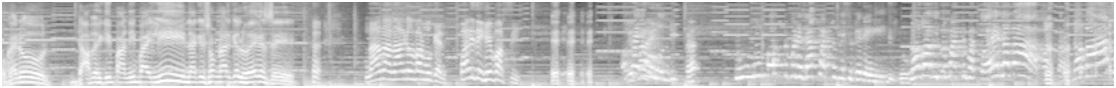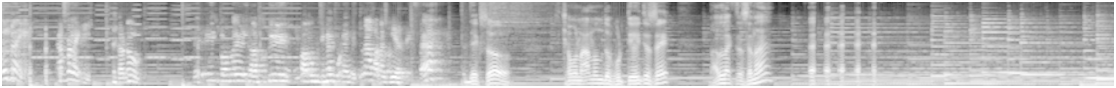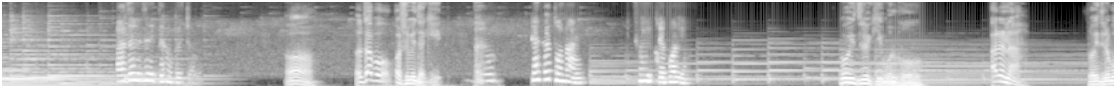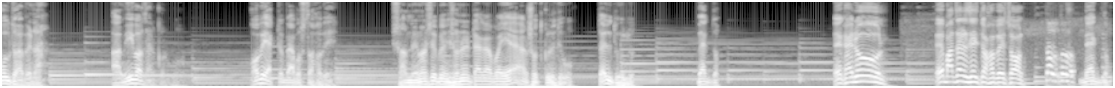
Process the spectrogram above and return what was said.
খাইরুল ডাবে কি পানি পাইলি নাকি সব নারকেল হয়ে গেছে? না না নারকেল পারব কেন? পানি দেখে পারছি। হ্যাঁ? তুমি কষ্ট করে ডাক পারতো কিছু করে নবাবই তো পারতে পারতো। এই নবাব নবাব! ওই ভাই কাটো এই তবে আপনি পারুন জিনে করে দিন না পারা কি আছে হ্যাঁ? দেখছ কেমন আনন্দ ফুর্তি হইতেছে। ভালো লাগতেছে না? বাজারে ও যাব, অসুবিধা কি? টাকা রোহিতরে কি বলব? আরে না, রোহিতরে বলতে হবে না। আমি বাজার করব। হবে একটা ব্যবস্থা হবে? সামনের মাসে পেনশনের টাকা পাইয়া শোধ করে দেবো। তাই তো হইল। ব্যাগ দাও। এ খাইরুল এ বাজারে যেতে হবে চল। চলো চলো। ব্যাগ দাও।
